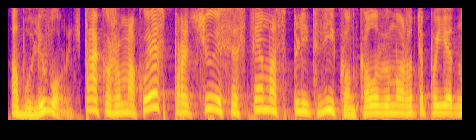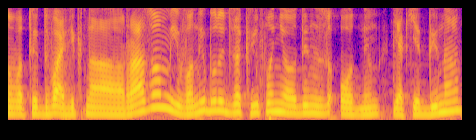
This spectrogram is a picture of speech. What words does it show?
або ліворуч. Також у macOS працює система спліт вікон, коли ви можете поєднувати два вікна разом, і вони будуть закріплені один з одним як єдина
